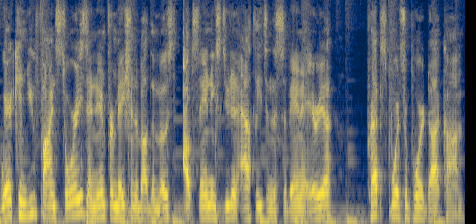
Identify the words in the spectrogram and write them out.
Where can you find stories and information about the most outstanding student athletes in the Savannah area? PrepSportsReport.com.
